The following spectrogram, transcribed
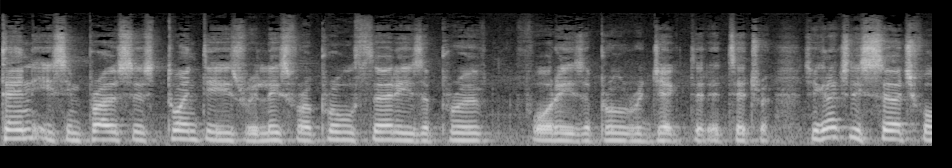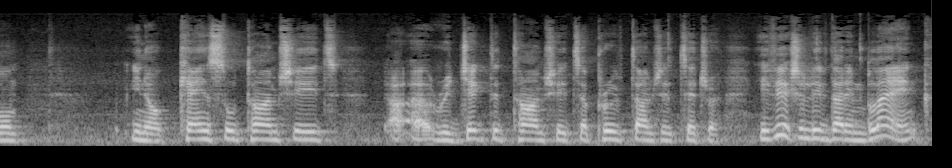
10 is in process, 20 is released for approval, 30 is approved, 40 is approved, rejected, etc. So you can actually search for, you know, cancelled timesheets, uh, uh, rejected timesheets, approved timesheets, etc. If you actually leave that in blank,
